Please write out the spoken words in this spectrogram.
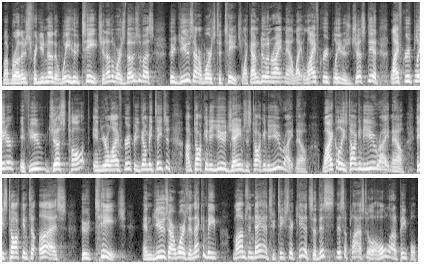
my brothers, for you know that we who teach, in other words, those of us who use our words to teach, like I'm doing right now, like life group leaders just did. Life group leader, if you just taught in your life group, are you going to be teaching? I'm talking to you. James is talking to you right now. Michael, he's talking to you right now. He's talking to us who teach and use our words. And that can be moms and dads who teach their kids. So this, this applies to a whole lot of people.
